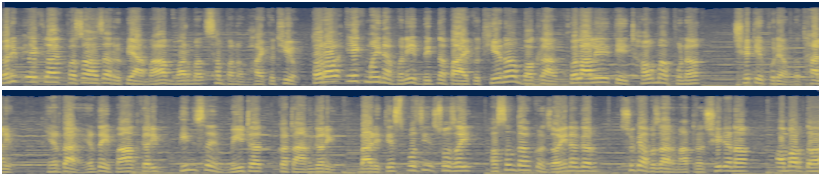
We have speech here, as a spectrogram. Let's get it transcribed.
करिब एक लाख पचास हजार रुपियाँमा मर्मत सम्पन्न भएको थियो। तर एक महिना पनि बित्न पाएको थिएन बकरा खोलाले त्यही ठाउँमा पुनः क्षति पुर्याउन थाल्यो। हेर्दा हेर्दै बाँध करिब तिन सय मिटर कटान गर्यो। बाढी त्यसपछि सोझै हसनदहको जयनगर सुगा बजार मात्र छिरेन। अमरदह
